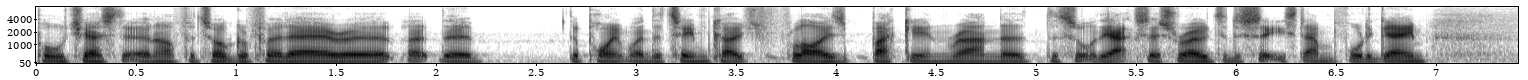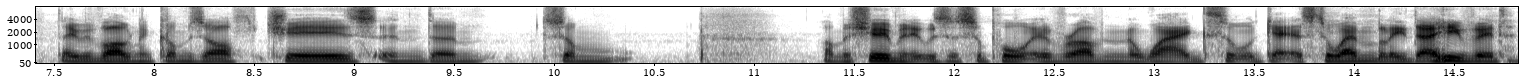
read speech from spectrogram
Paul Chesterton, our photographer, there uh, at the the point when the team coach flies back in around the, the sort of the access road to the city stand before the game. David Wagner comes off, cheers, and um, some. I'm assuming it was a supportive rather than a wag, sort of get us to Wembley, David.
